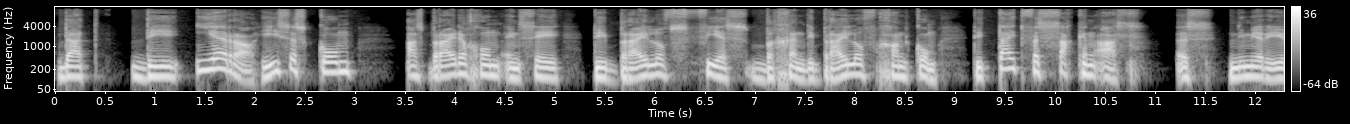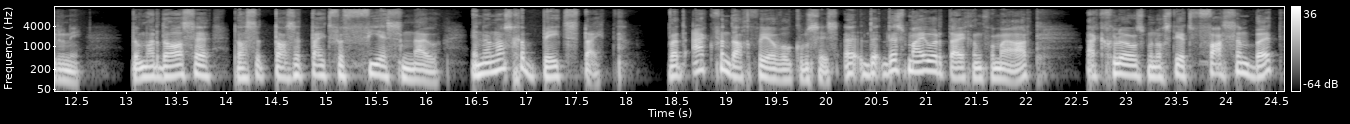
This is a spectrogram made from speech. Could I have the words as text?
dat die era Jesus kom as bruidegom en sê die bruilofsfees begin, die bruilof gaan kom. Die tyd vir sak en as is nie meer hier nie maar daar's 'n daar's 'n daar's 'n tyd vir fees nou. En in ons gebedstyd wat ek vandag vir jou wil kom sê, uh, dis my oortuiging van my hart. Ek glo ons moet nog steeds vas en bid,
